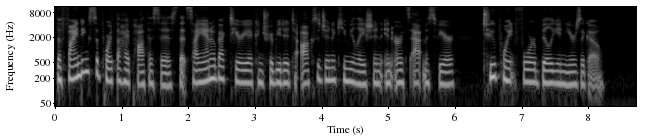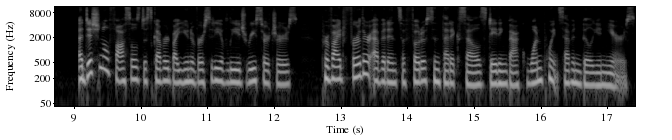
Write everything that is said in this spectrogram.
The findings support the hypothesis that cyanobacteria contributed to oxygen accumulation in Earth's atmosphere 2.4 billion years ago. Additional fossils discovered by University of Liège researchers provide further evidence of photosynthetic cells dating back 1.7 billion years,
